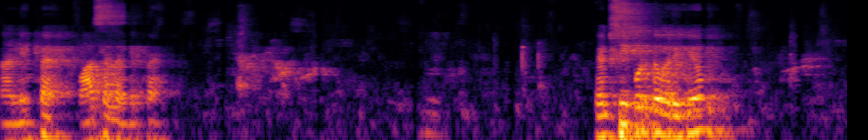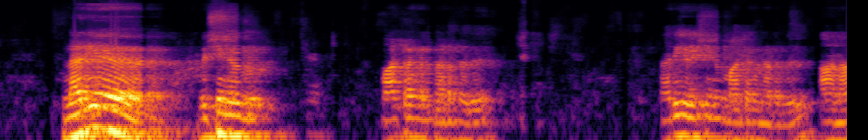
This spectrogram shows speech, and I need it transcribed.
நான் நிற்பேன் வாசல்ல நிற்பேன். பெப்சி பொறுத்த வரைக்கும் நிறைய விஷயங்கள் மாற்றங்கள் நடந்தது. நிறைய விஷயங்கள் மாற்றங்கள் நடந்தது. ஆனா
